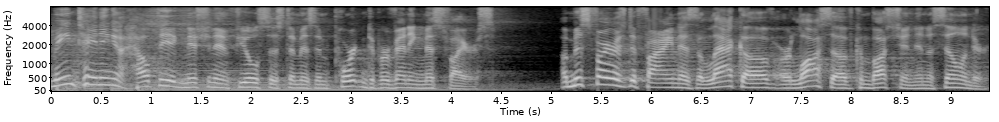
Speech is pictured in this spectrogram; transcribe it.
Maintaining a healthy ignition and fuel system is important to preventing misfires. A misfire is defined as the lack of or loss of combustion in a cylinder.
